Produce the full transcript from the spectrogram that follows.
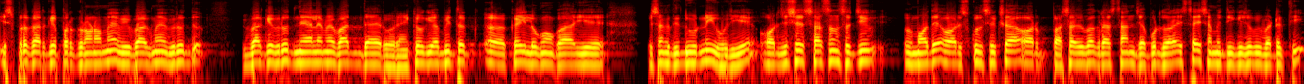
इस प्रकार के प्रकरणों में, विभाग में विरुद्ध, विभाग के विरुद्ध न्यायालय में वाद दायर हो रहे हैं, क्योंकि अभी तक कई लोगों का ये विसंगति दूर नहीं हो रही है। और जिसे शासन सचिव महोदय और स्कूल शिक्षा और भाषा विभाग राजस्थान जयपुर द्वारा स्थायी समिति की जो भी बैठक थी,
